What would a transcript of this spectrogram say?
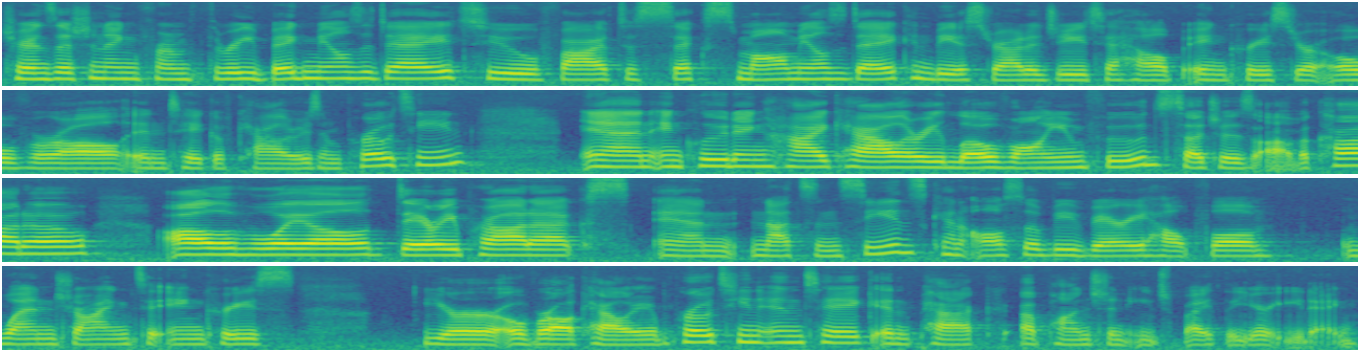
Transitioning from three big meals a day to five to six small meals a day can be a strategy to help increase your overall intake of calories and protein. And including high calorie, low volume foods such as avocado, olive oil, dairy products, and nuts and seeds can also be very helpful when trying to increase your overall calorie and protein intake and pack a punch in each bite that you're eating.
